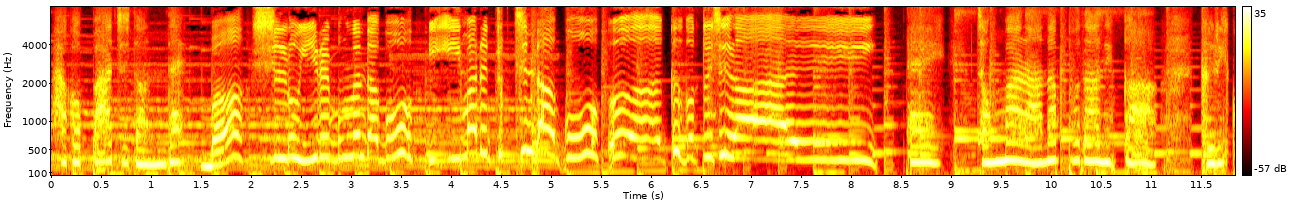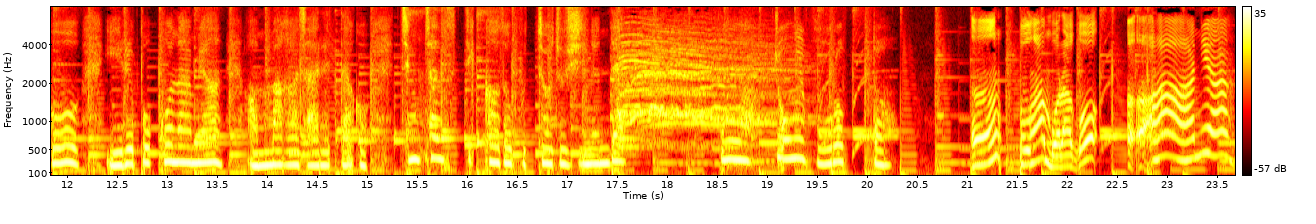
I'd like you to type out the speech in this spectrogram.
하고 빠지던데. 뭐? 실로 이를 묶는다고? 이, 이마를 툭 친다고? 으아, 그것도 싫어. 에이. 에이, 정말 안 아프다니까. 그리고 이를 뽑고 나면 엄마가 잘했다고 칭찬 스티커도 붙여주시는데. 우와, 쫑이 부럽다. 응? 뿡아 뭐라고? 아, 아니야.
